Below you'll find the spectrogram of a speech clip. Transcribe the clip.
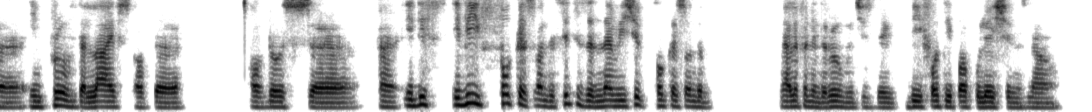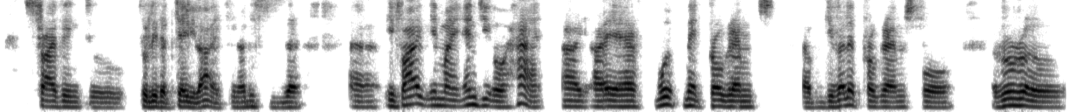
uh, improve the lives of the of those. Uh, uh, it is if we focus on the citizen, then we should focus on the elephant in the room, which is the B40 populations now striving to to lead a daily life. You know, this is the uh, if I in my NGO hat, I, I have worked, made programs, uh, developed programs for rural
